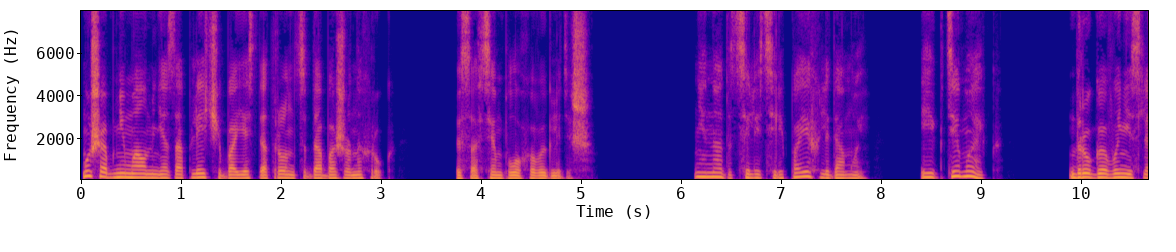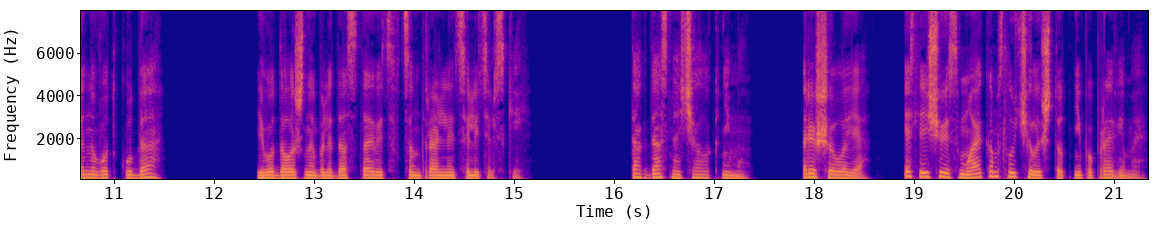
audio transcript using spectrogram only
Муж обнимал меня за плечи, боясь дотронуться до обожженных рук. «Ты совсем плохо выглядишь». «Не надо целителей, поехали домой. И где Майк?» Друга вынесли, но вот куда? Его должны были доставить в центральный целительский. Тогда сначала к нему. Решила я, если еще и с Майком случилось что-то непоправимое.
